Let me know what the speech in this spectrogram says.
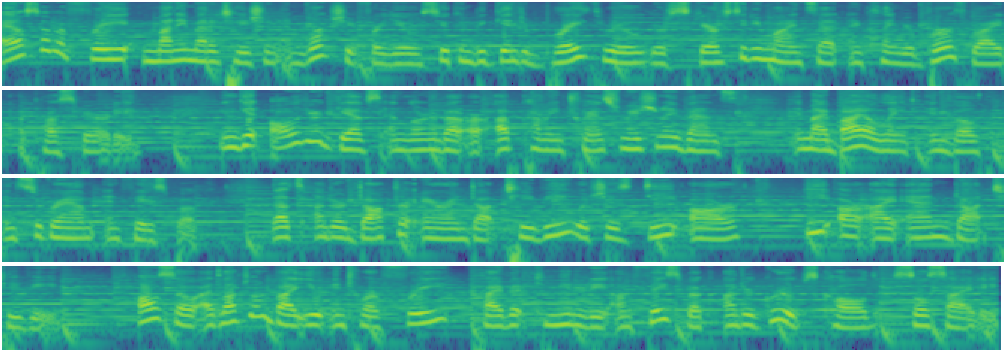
I also have a free money meditation and worksheet for you so you can begin to break through your scarcity mindset and claim your birthright of prosperity. You can get all of your gifts and learn about our upcoming transformational events in my bio link in both Instagram and Facebook. That's under drerin.tv, which is D R E R I N.tv. Also, I'd love to invite you into our free private community on Facebook under groups called Soulciety.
